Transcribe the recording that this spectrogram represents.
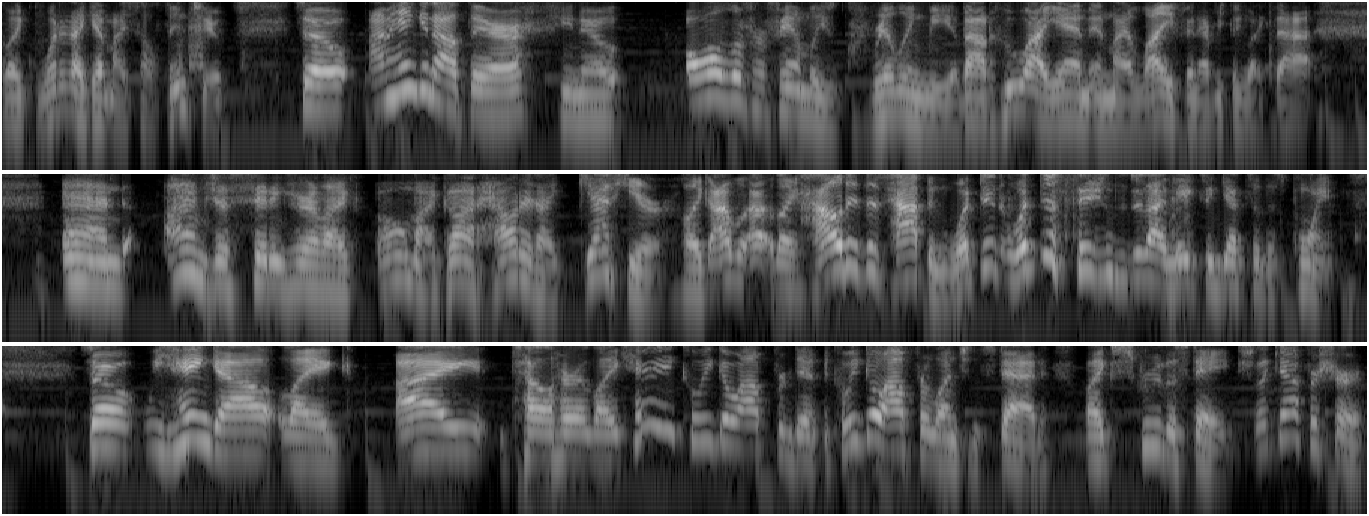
like what did I get myself into? So I'm hanging out there, you know, all of her family's grilling me about who I am in my life and everything like that. And I'm just sitting here like, oh my god, how did I get here? Like I, I like how did this happen? What did what decisions did I make to get to this point? So we hang out like I tell her like, "Hey, can we go out for dinner? Can we go out for lunch instead? Like, screw the steak." She's like, "Yeah, for sure."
